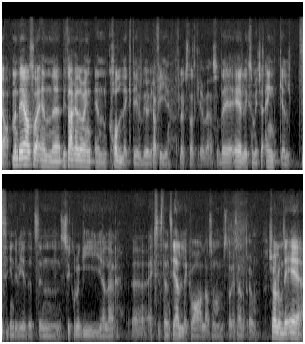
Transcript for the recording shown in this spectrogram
Ja, men det er altså en, Dette er en, en kollektiv biografi Fløgstad skriver. Så det er liksom ikke enkeltindividets psykologi eller eh, eksistensielle kvaler som står i sentrum. Selv om det er,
